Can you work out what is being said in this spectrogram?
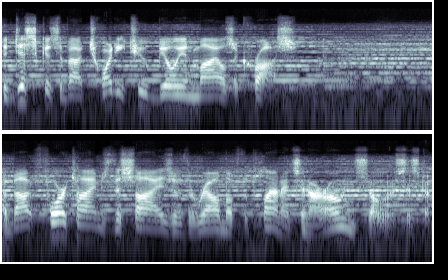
The disk is about 22 billion miles across, about four times the size of the realm of the planets in our own solar system.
